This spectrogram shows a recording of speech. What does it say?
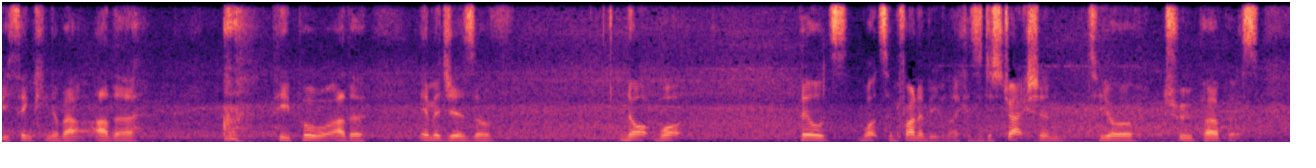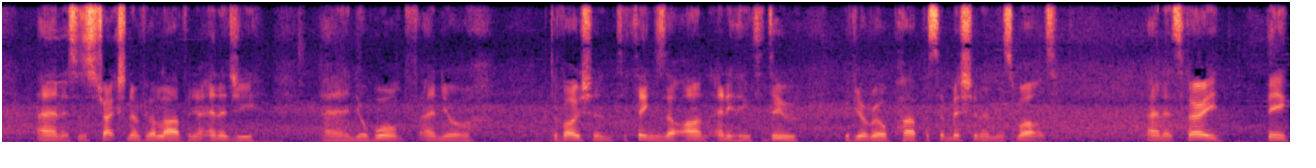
be thinking about other people or other images of not what builds what's in front of you. Like it's a distraction to your true purpose, and it's a distraction of your love and your energy and your warmth and your devotion to things that aren't anything to do with your real purpose and mission in this world. And it's very big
